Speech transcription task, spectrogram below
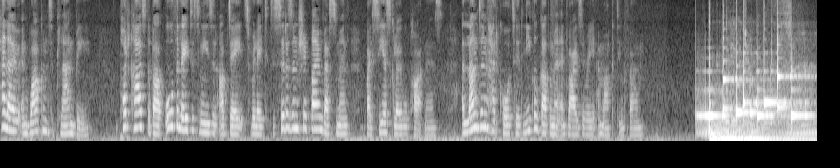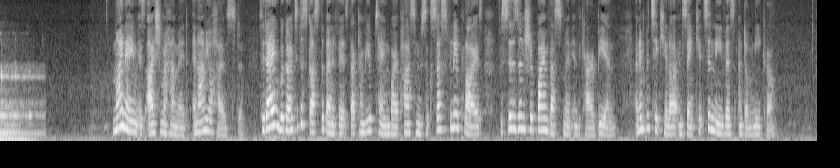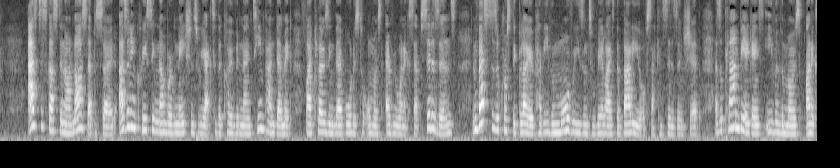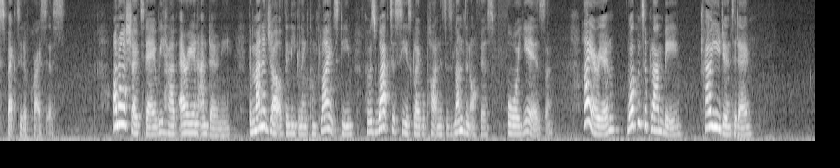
Hello and welcome to Plan B, a podcast about all the latest news and updates related to citizenship by investment by CS Global Partners, a London headquartered legal government advisory and marketing firm. My name is Aisha Mohammed and I'm your host. Today, we're going to discuss the benefits that can be obtained by a person who successfully applies for citizenship by investment in the Caribbean and in particular in St. Kitts and Nevis and Dominica. As discussed in our last episode, as an increasing number of nations react to the COVID 19 pandemic by closing their borders to almost everyone except citizens, investors across the globe have even more reason to realize the value of second citizenship as a plan B against even the most unexpected of crises. On our show today, we have Arian Andoni, the manager of the legal and compliance team who has worked at CS Global Partners' London office for four years. Hi, Arian. Welcome to Plan B. How are you doing today?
